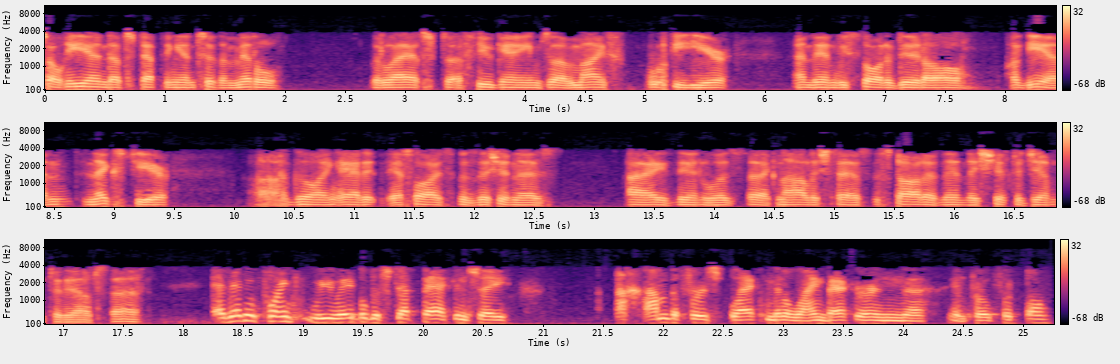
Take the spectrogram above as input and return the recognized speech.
So he ended up stepping into the middle the last uh, few games of my rookie year, and then we sort of did it all again the next year, uh, going at it as far as the position as I then was uh, acknowledged as the starter, and then they shifted Jim to the outside. At any point, were you able to step back and say, "I'm the first black middle linebacker in uh, in pro football"?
